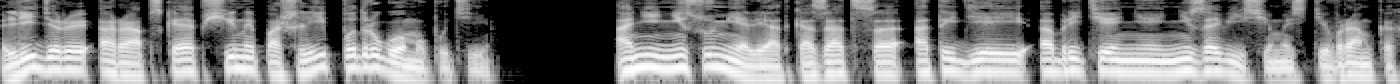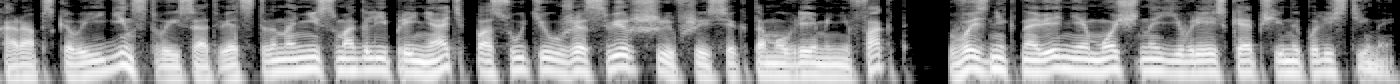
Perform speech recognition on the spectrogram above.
Лидеры арабской общины пошли по другому пути. Они не сумели отказаться от идеи обретения независимости в рамках арабского единства и, соответственно, не смогли принять, по сути, уже свершившийся к тому времени факт возникновения мощной еврейской общины Палестины,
